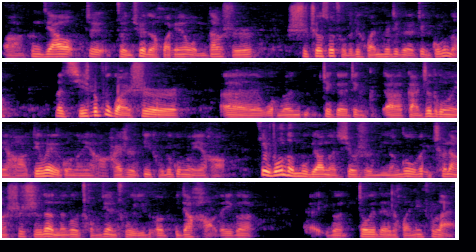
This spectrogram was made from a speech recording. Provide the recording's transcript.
啊，更加这准确的还原我们当时实车所处的这个环境的这个这个功能。那其实不管是呃，我们这个这个呃感知的功能也好，定位的功能也好，还是地图的功能也好，最终的目标呢，就是能够为车辆实时的能够重建出一个比较好的一个呃一个周围的环境出来，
